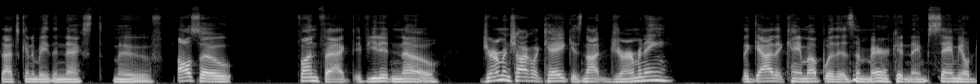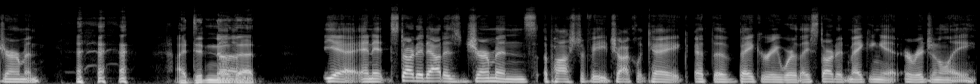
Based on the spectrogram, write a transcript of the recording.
that's going to be the next move. Also, fun fact: if you didn't know, German chocolate cake is not Germany. The guy that came up with it is an American named Samuel German. I didn't know Um, that. Yeah, and it started out as German's apostrophe chocolate cake at the bakery where they started making it originally,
